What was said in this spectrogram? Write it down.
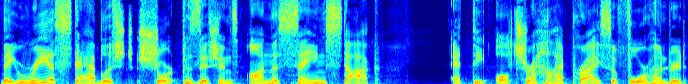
they reestablished short positions on the same stock at the ultra high price of 400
